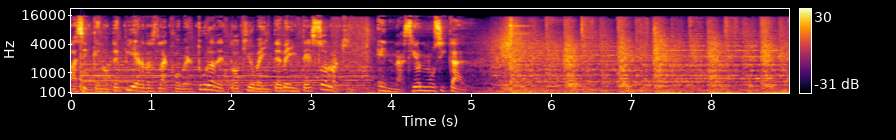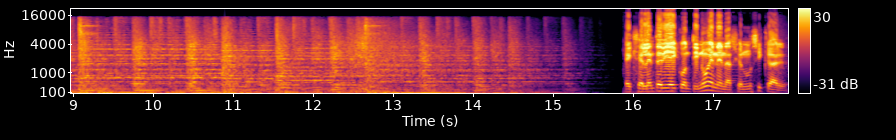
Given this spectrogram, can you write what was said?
Así que no te pierdas la cobertura de Tokio 2020 solo aquí, en Nación Musical. Excelente día y continúen en Nación Musical.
